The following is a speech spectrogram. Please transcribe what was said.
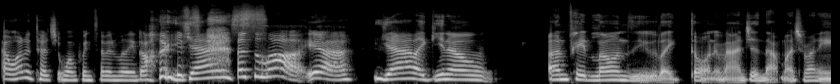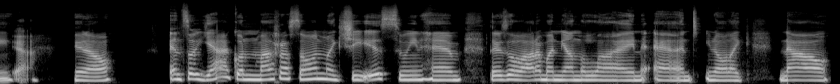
I want to touch one point seven million dollars. Yes, that's a lot. Yeah, yeah. Like you know, unpaid loans, you like don't imagine that much money. Yeah. You know? And so, yeah, con más razón, like she is suing him. There's a lot of money on the line. And, you know, like now,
